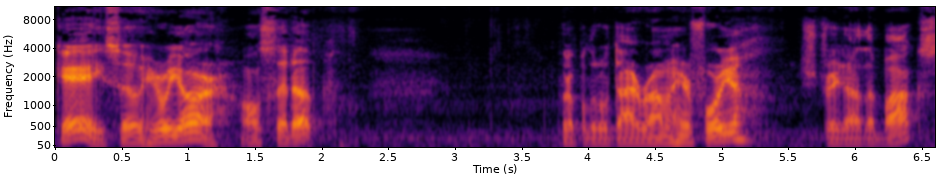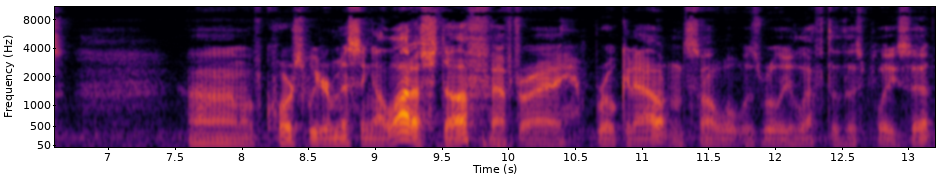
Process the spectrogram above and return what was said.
Okay, so here we are, all set up. Put up a little diorama here for you, straight out of the box. Um, of course, we are missing a lot of stuff after I broke it out and saw what was really left of this playset.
